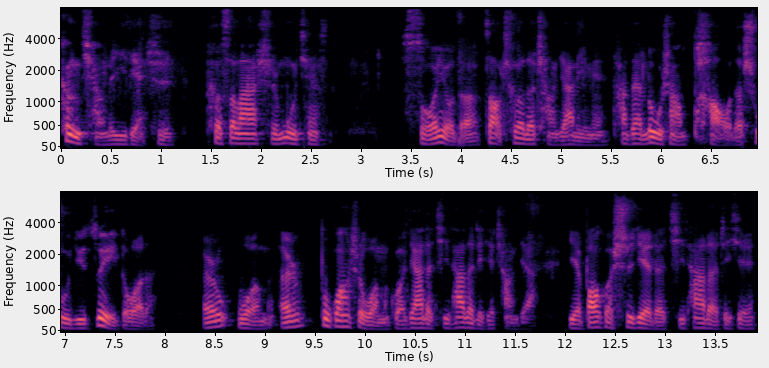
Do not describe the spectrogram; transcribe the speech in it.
更强的一点是，特斯拉是目前所有的造车的厂家里面，它在路上跑的数据最多的。而我们，而不光是我们国家的其他的这些厂家，也包括世界的其他的这些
